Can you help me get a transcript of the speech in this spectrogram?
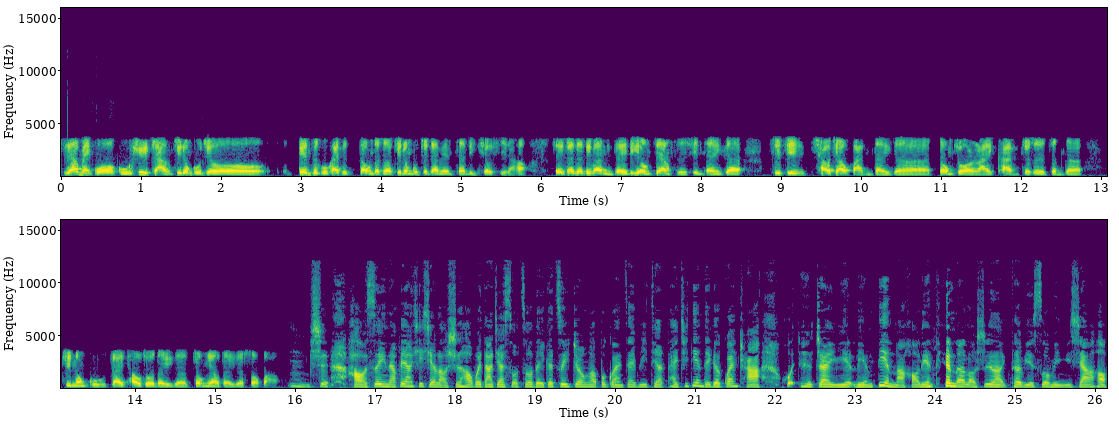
只要美国股市涨，金融股就电子股开始动的时候，金融股就在那边整理休息了哈。所以在这地方，你可以利用这样子形成一个资金跷跷板的一个动作来看，就是整个。金融股在操作的一个重要的一个手法。嗯，是好，所以呢，非常谢谢老师哈，为大家所做的一个追踪啊，不管在于台台积电的一个观察，或者是在于联电嘛，哈，联电呢，老师呢特别说明一下哈，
